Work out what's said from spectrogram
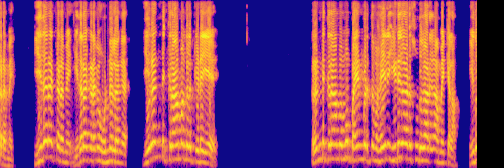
கடமை. இதர கடமை இதர கடமை ஒண்ணு இல்லைங்க. இரண்டு கிராமங்களுக்கு இடையே ரெண்டு கிராமமும் பயன்படுத்தும் வகையில இடுகாடு சுடுகாடுகள் அமைக்கலாம். இது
